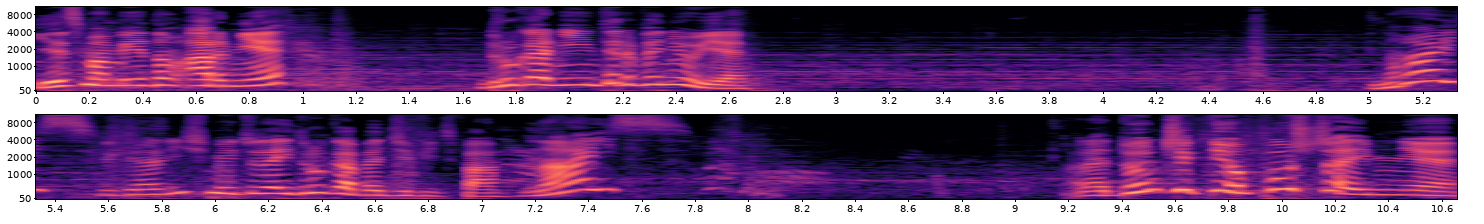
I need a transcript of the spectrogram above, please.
Jest, mamy jedną armię. Druga nie interweniuje. Nice, wygraliśmy i tutaj druga będzie bitwa. Nice! Ale Duńczyk, nie opuszczaj mnie!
